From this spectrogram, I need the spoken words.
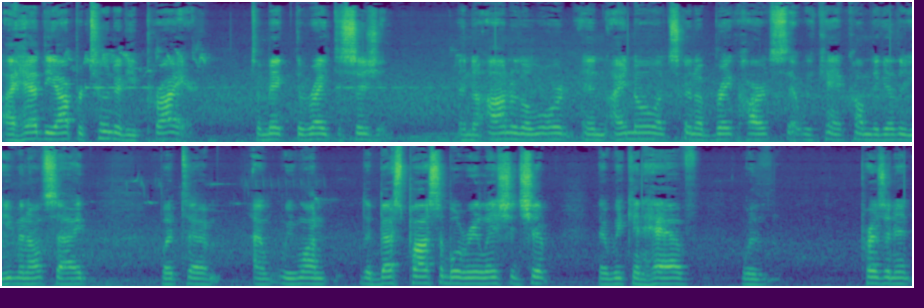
I had the opportunity prior to make the right decision and to honor the Lord. And I know it's going to break hearts that we can't come together even outside, but um, I, we want the best possible relationship that we can have with president,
